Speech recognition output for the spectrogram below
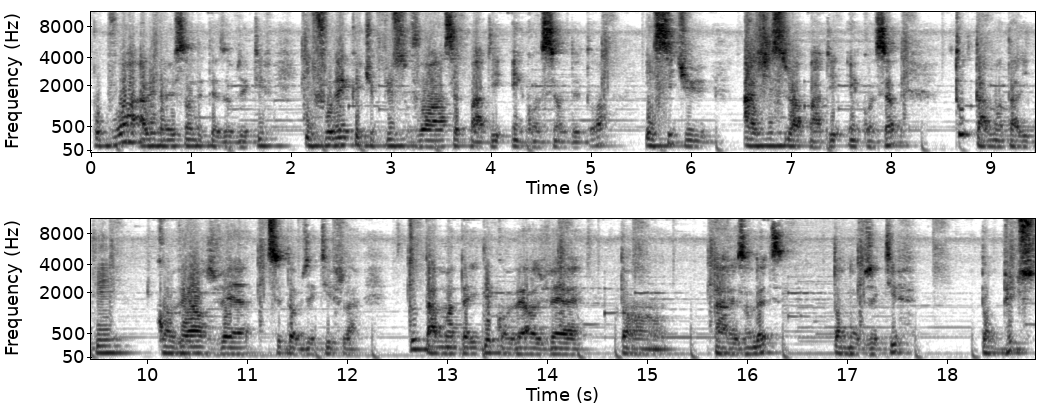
pour pouvoir aller dans le sens de tes objectifs, il faudrait que tu puisses voir cette partie inconsciente de toi. Et si tu agis sur la partie inconsciente, toute ta mentalité converge vers cet objectif-là. Toute ta mentalité converge vers ton, ta raison d'être, ton objectif, ton but.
